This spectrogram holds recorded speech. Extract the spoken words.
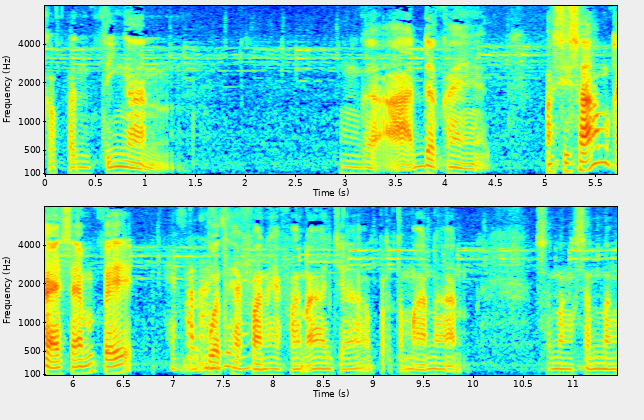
kepentingan? Nggak ada kayak masih sama kayak SMP have buat aja. have fun have fun aja pertemanan senang senang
